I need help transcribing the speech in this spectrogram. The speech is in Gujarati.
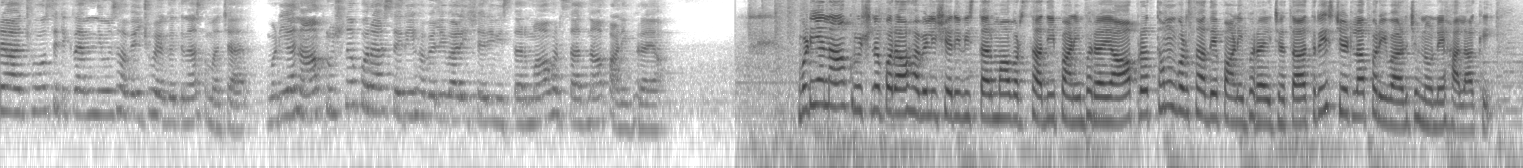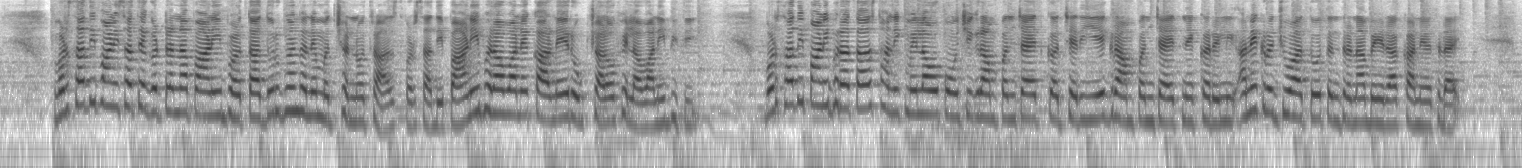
રહ્યા છો સિટી ક્રાઇમ ન્યૂઝ હવે જોઈએ અગત્યના સમાચાર. વડિયાના કૃષ્ણપરા શેરી હવેલીવાળી શેરી વિસ્તારમાં વરસાદના પાણી ભરાયા. વડિયાના કૃષ્ણપરા હવેલી શેરી વિસ્તારમાં વરસાદી પાણી ભરાયા. પ્રથમ વરસાદે પાણી ભરાઈ જતા ત્રીસ જેટલા પરિવારજનોને હાલાકી. વરસાદી પાણી સાથે ગટરના પાણી ભળતા દુર્ગંધ અને મચ્છરનો ત્રાસ. વરસાદી પાણી ભરાવાને કારણે રોગચાળો ફેલાવાની ભીતિ. વરસાદી પાણી ભરાતા સ્થાનિક મહિલાઓ પહોંચી ગ્રામ પંચાયત કચેરીએ ગ્રામ પંચાયતને કરેલી અનેક રજૂઆતો તંત્રના બહેરા કાને અથડાઈ.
